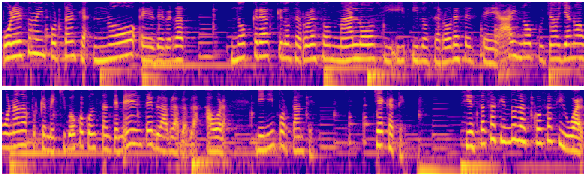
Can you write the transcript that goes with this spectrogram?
por eso la importancia, no, eh, de verdad, no creas que los errores son malos y, los errores, este, ay, no, pues yo ya no hago nada porque me equivoco constantemente, bla, bla, bla, bla. Ahora, bien importante, chécate. Si estás haciendo las cosas igual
